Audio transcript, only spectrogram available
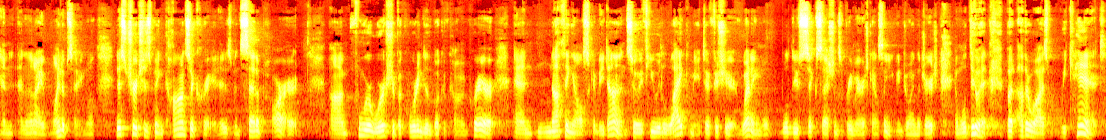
And and then I wind up saying, well, this church has been consecrated, has been set apart um, for worship according to the Book of Common Prayer, and nothing else can be done. So if you would like me to officiate your wedding, we'll we'll do six sessions of pre-marriage counseling. You can join the church, and we'll do it. But otherwise, we can't.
